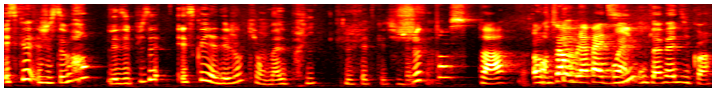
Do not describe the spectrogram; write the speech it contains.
Est-ce que justement, les épuisés, est-ce qu'il y a des gens qui ont mal pris le fait que tu Je ça? pense pas. En, tout cas, on me l'a pas dit. Ouais, on te l'a pas dit quoi.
